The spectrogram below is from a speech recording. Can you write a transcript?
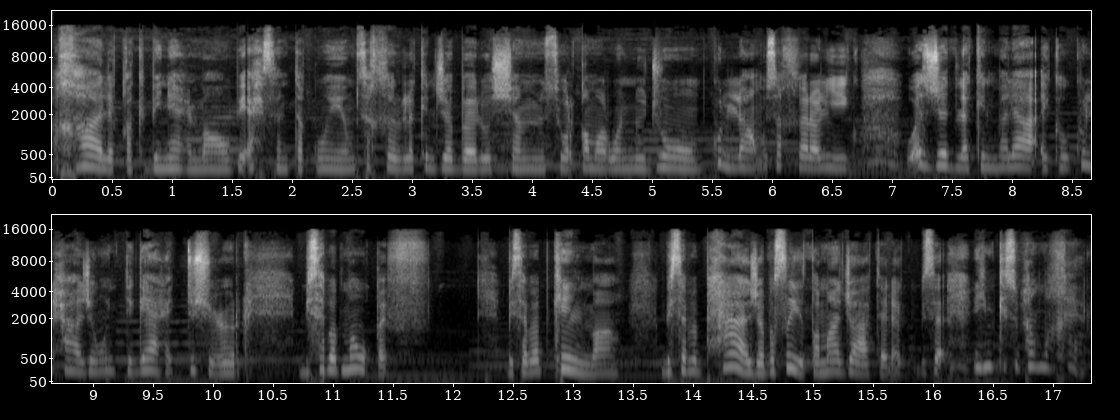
خالقك بنعمة وبأحسن تقويم مسخر لك الجبل والشمس والقمر والنجوم كلها مسخرة ليك وأسجد لك الملائكة وكل حاجة وإنت قاعد تشعر بسبب موقف. بسبب كلمة بسبب حاجة بسيطة ما جات لك بس... يمكن سبحان الله خير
